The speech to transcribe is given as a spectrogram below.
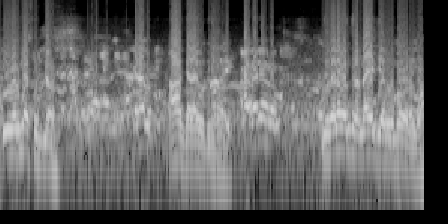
இது ஒரு மாதம் குட்டிண்ணா கிடா குட்டி. ஆ கிடா? இது விலை வந்து ரெண்டாயிரத்தி எழுநூறுபா வரும்ண்ணா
